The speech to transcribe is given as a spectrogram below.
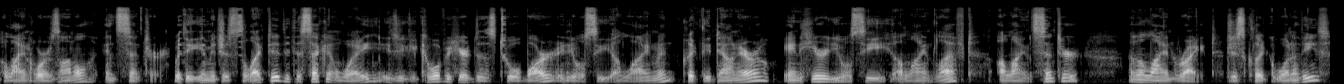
align horizontal, and center. With the images selected, the second way is you can come over here to this toolbar and you will see alignment. Click the down arrow and here you will see align left, align center, and align right. Just click one of these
